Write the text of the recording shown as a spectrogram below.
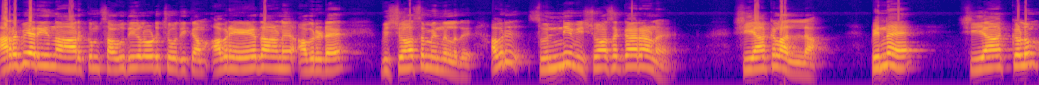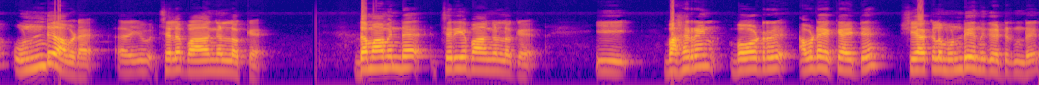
അറബി അറിയുന്ന ആർക്കും സൗദികളോട് ചോദിക്കാം അവർ ഏതാണ് അവരുടെ വിശ്വാസം എന്നുള്ളത്. അവർ സുന്നി വിശ്വാസക്കാരാണ്. ഷിയാക്കളല്ല. പിന്നെ ഷിയാക്കളും ഉണ്ട് അവിടെ. ചില ഭാഗങ്ങളിലൊക്കെ ദമാമിന്റെ ചെറിയ ഭാഗങ്ങളിലൊക്കെ ഈ ബഹ്റൈൻ ബോർഡർ അവിടെയൊക്കെ ആയിട്ട് ഷിയാക്കളുമുണ്ട് എന്ന് കേട്ടിട്ടുണ്ട്.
